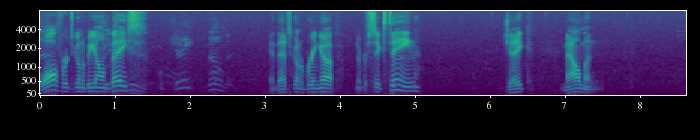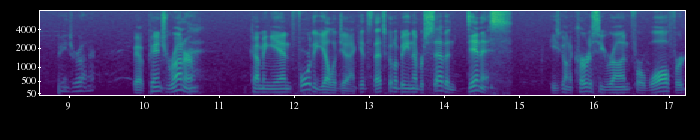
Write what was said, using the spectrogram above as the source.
Walford's going to be on base. And that's going to bring up number 16, Jake Malman. Pinch runner. We have a pinch runner coming in for the Yellow Jackets. That's going to be number seven, Dennis. He's going to courtesy run for Walford.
